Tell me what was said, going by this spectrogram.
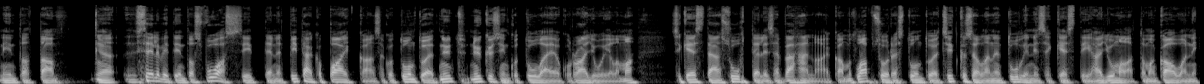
niin tota, selvitin tuossa vuosi sitten, että pitääkö paikkaansa, kun tuntuu, että nyt nykyisin kun tulee joku rajuilma, se kestää suhteellisen vähän aikaa. Mutta lapsuudessa tuntuu, että kun sellainen tuli, niin se kesti ihan jumalattoman kauan. Niin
